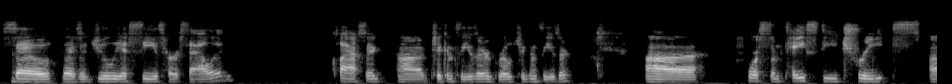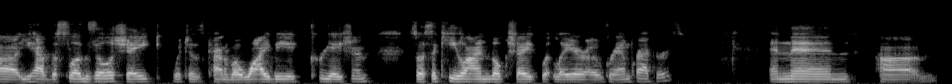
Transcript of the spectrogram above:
So there's a Julius sees her salad, classic uh, chicken Caesar, grilled chicken Caesar. Uh, for some tasty treats, uh, you have the Slugzilla shake, which is kind of a Wybie creation. So it's a key lime milkshake with layer of graham crackers. And then um,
